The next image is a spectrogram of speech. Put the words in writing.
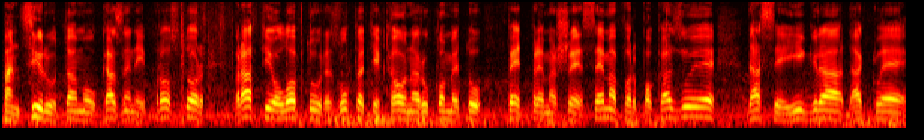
Panciru tamo u kazneni prostor, vratio loptu, rezultat je kao na rukometu 5 prema 6. Semafor pokazuje da se igra, dakle,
